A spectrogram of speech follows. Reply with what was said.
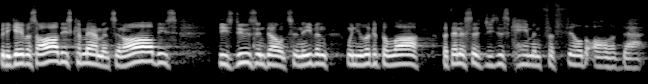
But He gave us all these commandments and all these, these do's and don'ts. And even when you look at the law, but then it says Jesus came and fulfilled all of that.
